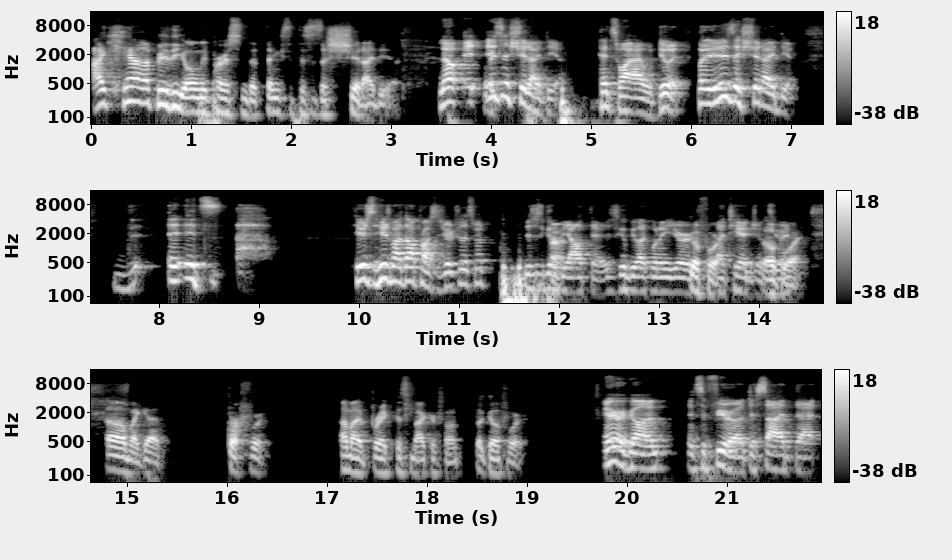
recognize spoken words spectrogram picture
I cannot be the only person that thinks that this is a shit idea. No, it is a shit idea. Hence why I would do it. But it is a shit idea. Th- it- It's here's here's my thought process. You ready for this one? This is gonna be out there. This is gonna be like one of your Go for it. uh, tangents. Oh ready? boy. Oh my god. Go for it. I might break this microphone, but go for it. Eragon and Saphira decide that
